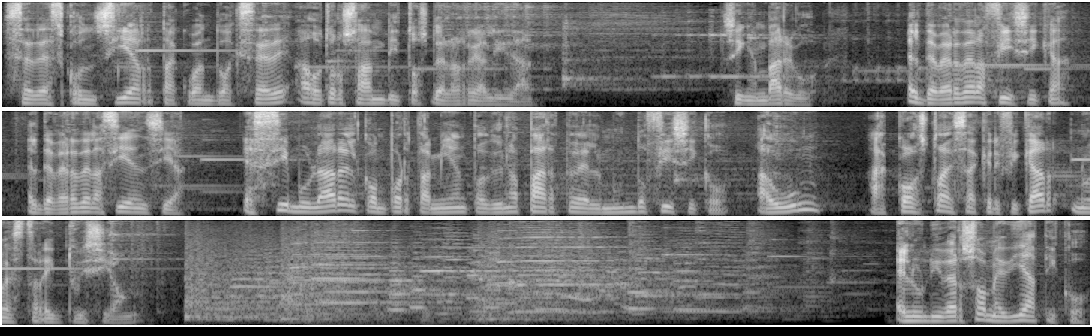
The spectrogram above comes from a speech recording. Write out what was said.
se desconcierta cuando accede a otros ámbitos de la realidad. Sin embargo, el deber de la física, el deber de la ciencia, es simular el comportamiento de una parte del mundo físico, aún a costa de sacrificar nuestra intuición. El universo mediático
